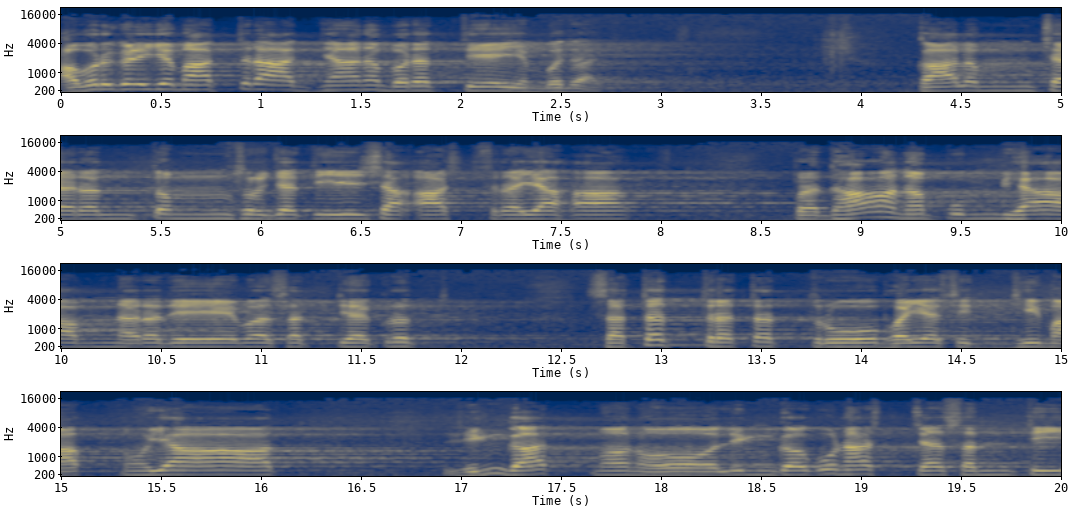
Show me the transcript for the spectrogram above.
ಅವರುಗಳಿಗೆ ಮಾತ್ರ ಆ ಜ್ಞಾನ ಬರುತ್ತೆ ಎಂಬುದಾಗಿ. ಕಾಲಂ ಚರಂತಂ ಸೃಜತೀಶ ಆಶ್ರಯ. ಪ್ರಧಾನ ಪುಂಭ್ಯಾಂ ನರದೇವ ಸತ್ಯಕೃತ್. ಸತತ್ರ ತತ್ರೋಭಯ ಸಿದ್ಧಿಮಾಪ್ನುಯಾತ್ ಲಿಂಗಾತ್ಮನೋ ಲಿಂಗಗುಣಶ್ಚ ಸಂತಿ.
